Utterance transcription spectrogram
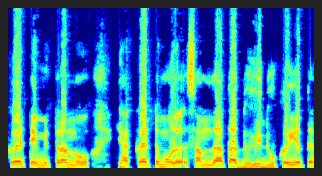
कट आहे मित्रांनो ह्या कटमुळं समजा आता धुई धुकं येतं.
